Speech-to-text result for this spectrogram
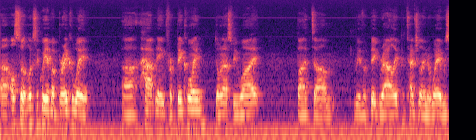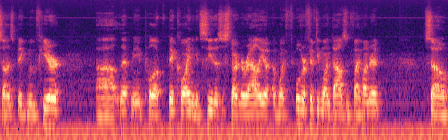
uh, also it looks like we have a breakaway uh, happening for Bitcoin. Don't ask me why, but um, we have a big rally potentially underway. We saw this big move here. Uh, let me pull up Bitcoin. You can see this is starting to rally over 51,500. So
